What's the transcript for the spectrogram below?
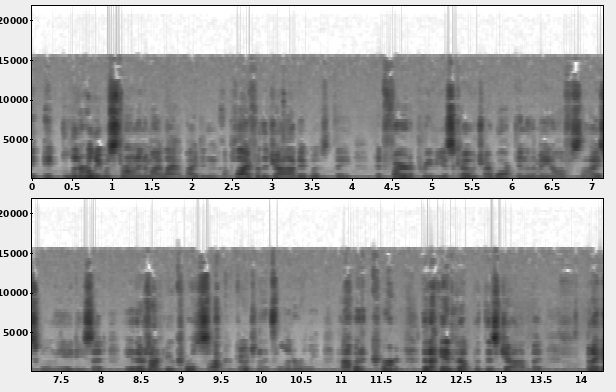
it, it literally was thrown into my lap. I didn't apply for the job. It was they had fired a previous coach. I walked into the main office of the high school, and the AD said, "Hey, there's our new girls soccer coach," and that's literally how it occurred that I ended up with this job. But but I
